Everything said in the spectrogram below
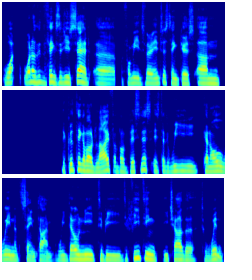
What one of the things that you said uh for me it's very interesting because um the good thing about life, about business, is that we can all win at the same time. We don't need to be defeating each other to win.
